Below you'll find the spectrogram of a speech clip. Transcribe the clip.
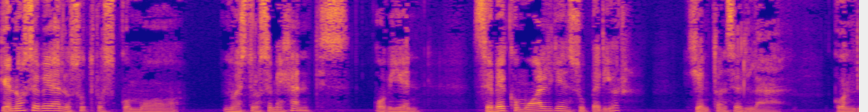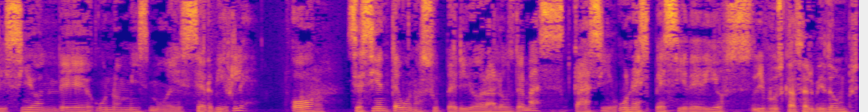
que no se ve a los otros como nuestros semejantes, o bien se ve como alguien superior, y entonces la, condición de uno mismo es servirle o se siente uno superior a los demás, casi una especie de Dios. Y busca servidumbre.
